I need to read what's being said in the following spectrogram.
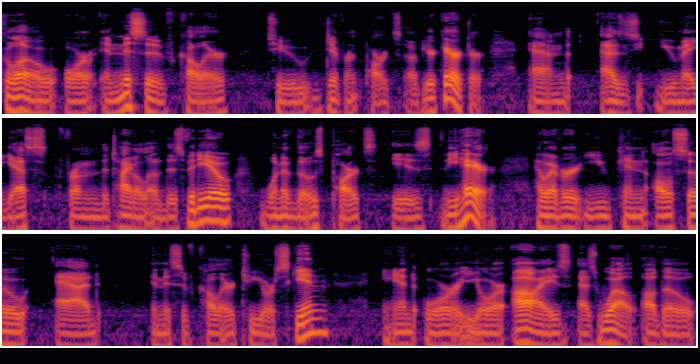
glow or emissive color to different parts of your character. And as you may guess from the title of this video, one of those parts is the hair. However, you can also add emissive color to your skin and or your eyes as well, although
